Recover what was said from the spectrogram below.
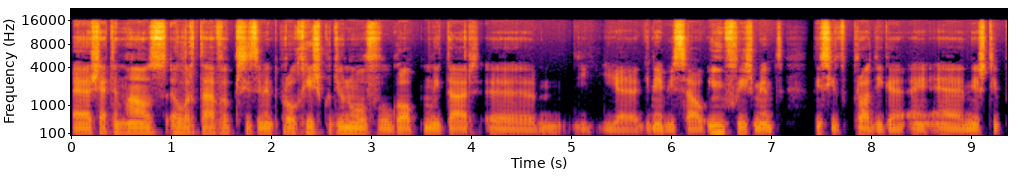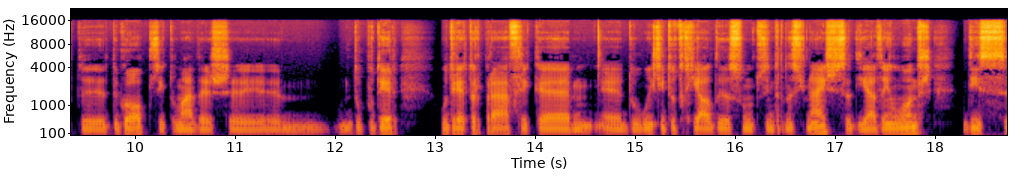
a Chatham House alertava precisamente para o risco de um novo golpe militar uh, e, a Guiné-Bissau, infelizmente, tem sido pródiga em, uh, neste tipo de, de, golpes e tomadas uh, do poder. O diretor para a África do Instituto Real de Assuntos Internacionais, sediado em Londres, disse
